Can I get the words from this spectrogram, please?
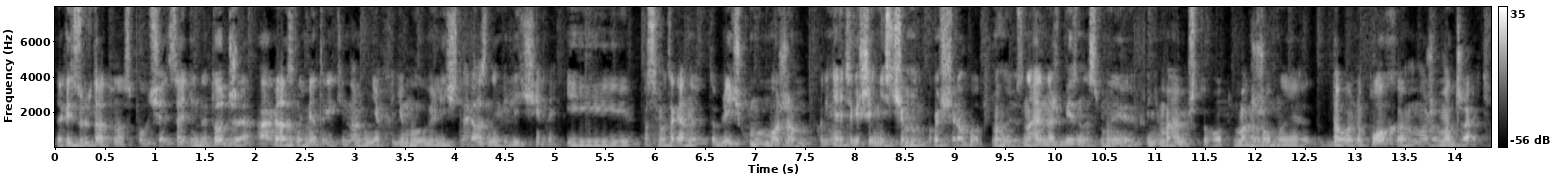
результат у нас получается один и тот же, а разные метрики нам необходимо увеличить на разные величины. И посмотря на эту табличку, мы можем принять решение, с чем нам проще работать. Ну, зная наш бизнес, мы понимаем, что вот маржу мы довольно плохо можем отжать,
